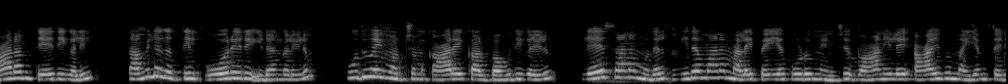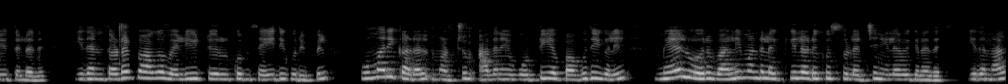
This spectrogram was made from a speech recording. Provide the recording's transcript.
ஆறாம் தேதிகளில் தமிழகத்தில் ஓரிரு இடங்களிலும் புதுவை மற்றும் காரைக்கால் பகுதிகளிலும் லேசான முதல் மிதமான மழை பெய்யக்கூடும் என்று வானிலை ஆய்வு மையம் தெரிவித்துள்ளது. இதன் தொடர்பாக வெளியிட்டிருக்கும் செய்திக்குறிப்பில் குமரி கடல் மற்றும் அதனை ஒட்டிய பகுதிகளில் மேல் ஒரு வளிமண்டல கீழடுக்கு சுழற்சி நிலவுகிறது. இதனால்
